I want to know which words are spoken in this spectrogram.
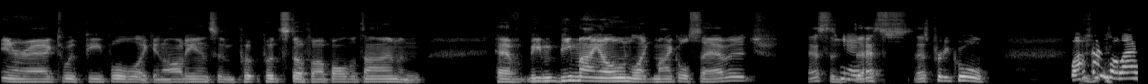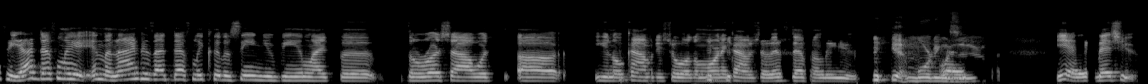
interact with people like an audience and put put stuff up all the time and have be be my own like Michael Savage. That's the Yeah. that's that's pretty cool. Well, I'm not gonna lie to you. I definitely in the nineties I definitely could have seen you being like the the rush hour uh you know, comedy show or the morning comedy show. That's definitely you. yeah, morning zoo. Yeah, that's you.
